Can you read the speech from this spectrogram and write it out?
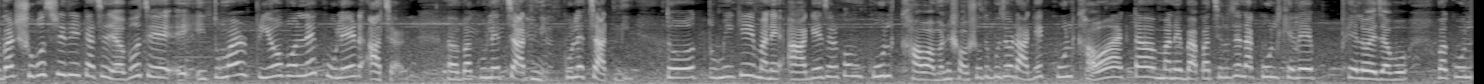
এবার শুভশ্রীদির কাছে যাব যে তোমার প্রিয় বললে কুলের আচার বা কুলের চাটনি কুলের চাটনি। তো তুমি কি মানে আগে যেরকম কুল খাওয়া মানে সরস্বতী পুজোর আগে কুল খাওয়া একটা মানে ব্যাপার ছিল যে না কুল খেলে ফেল হয়ে যাব বা কুল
